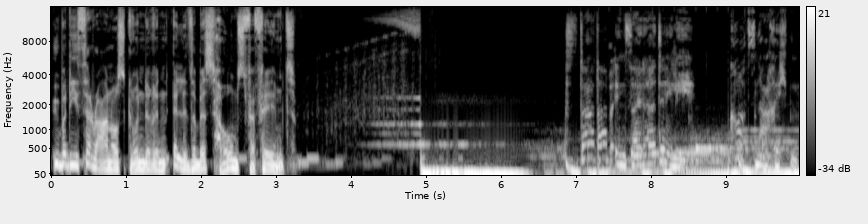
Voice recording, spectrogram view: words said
über die Theranos-Gründerin Elizabeth Holmes verfilmt. Startup Insider Daily. Kurznachrichten.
